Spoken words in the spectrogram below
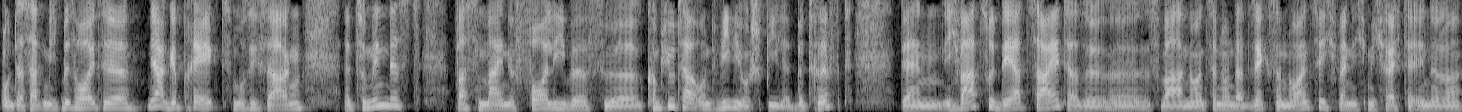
und das hat mich bis heute ja geprägt, muss ich sagen. Äh, zumindest was meine Vorliebe für Computer- und Videospiele betrifft. Denn ich war zu der Zeit, also äh, es war 1996, wenn ich mich recht erinnere,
